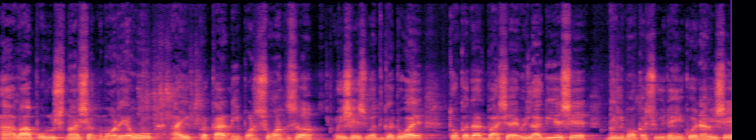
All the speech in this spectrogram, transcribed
આવા પુરુષના સંગમાં રહેવું આ એક પ્રકારની પણ સોન વિશેષ વધઘટ હોય, તો કદાચ ભાષા એવી લાગી હશે, દિલમાં કશું નહીં કોઈના વિશે,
